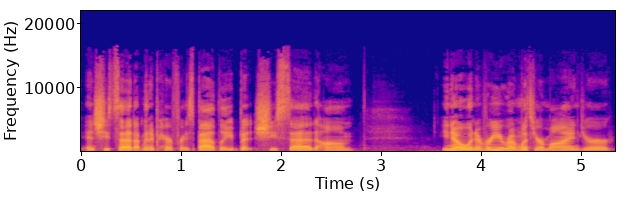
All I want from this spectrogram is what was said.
and she said, I'm going to paraphrase badly, but she said, um, you know, whenever you run with your mind, your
